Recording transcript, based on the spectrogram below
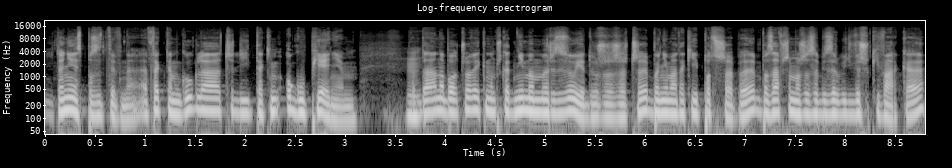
I to nie jest pozytywne. Efektem Google'a, czyli takim ogłupieniem. Prawda? No bo człowiek na przykład nie memoryzuje dużo rzeczy, bo nie ma takiej potrzeby, bo zawsze może sobie zrobić wyszukiwarkę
